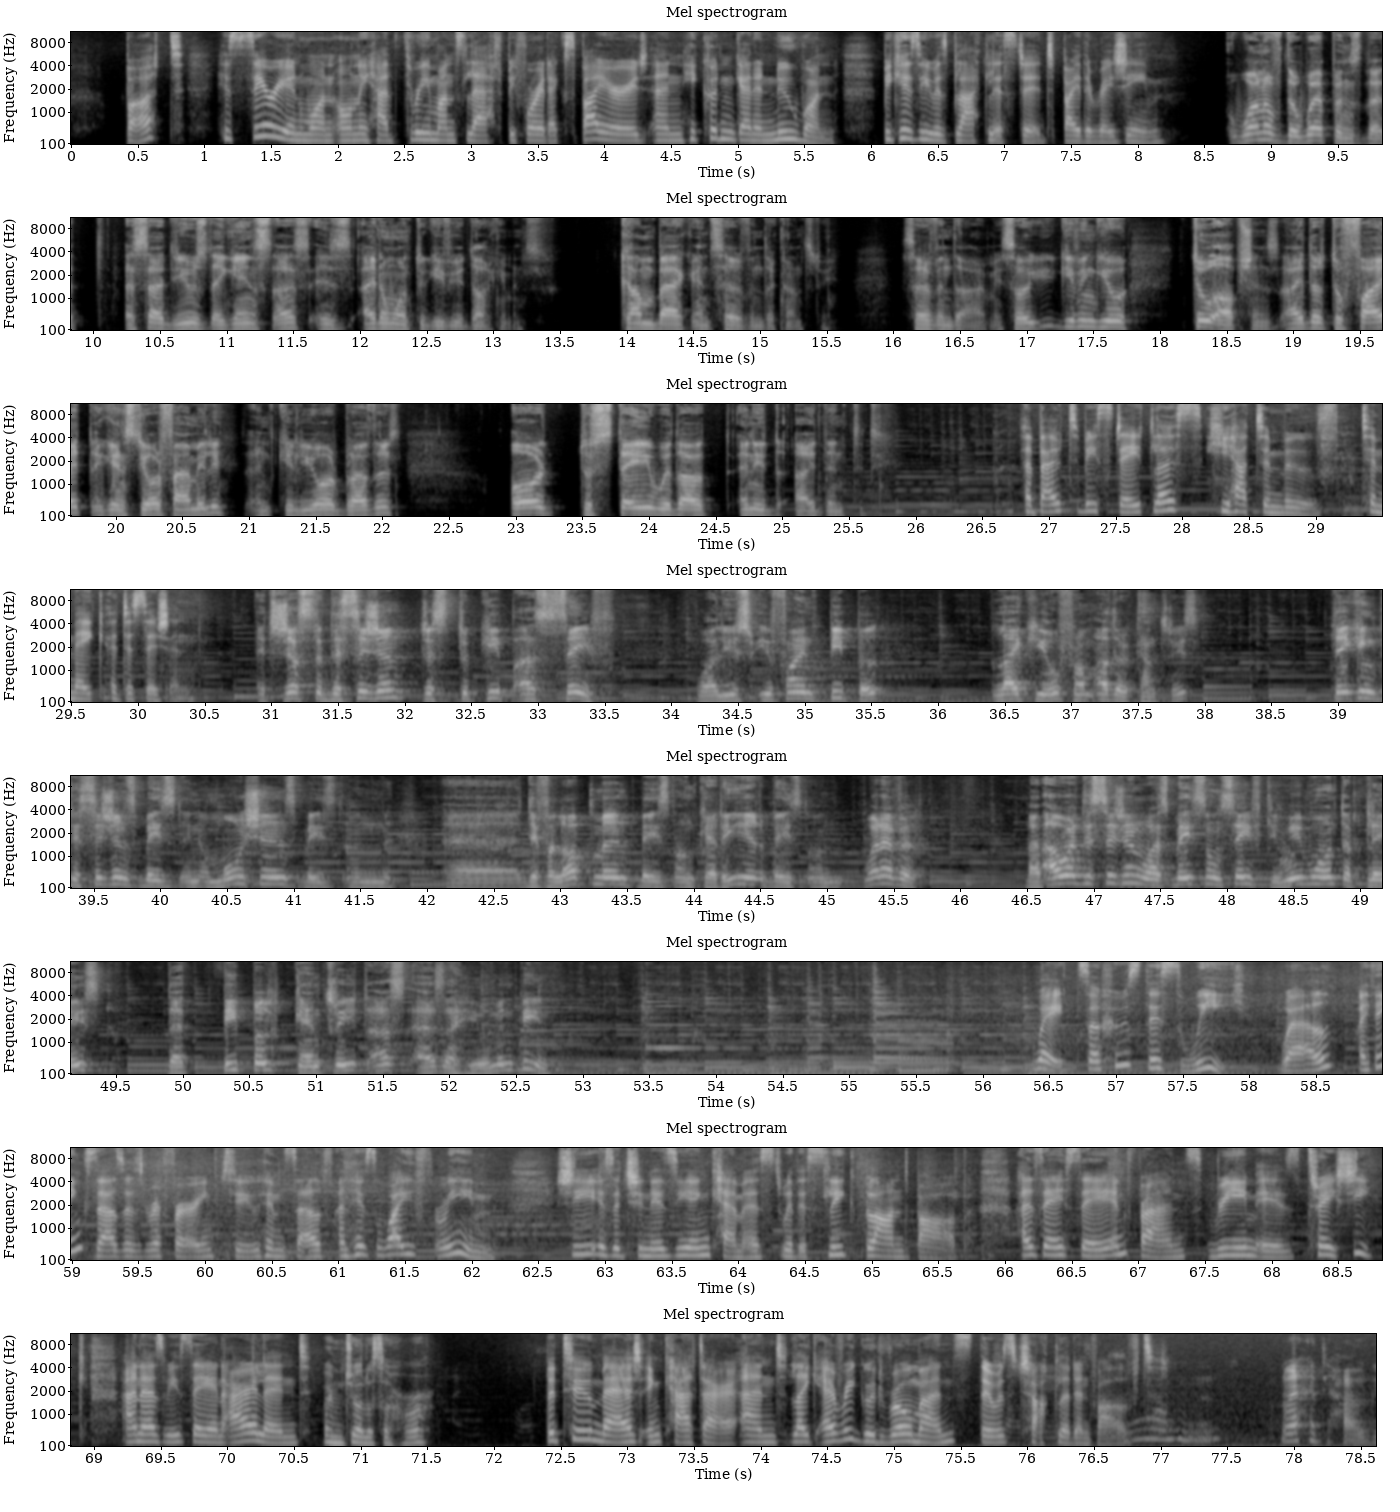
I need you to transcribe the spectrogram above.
But his Syrian one only had three months left before it expired, and he couldn't get a new one because he was blacklisted by the regime. One of the weapons that Assad used against us is I don't want to give you documents. Come back and serve in the country, serve in the army. So giving you two options either to fight against your family and kill your brothers, or to stay without any identity. About to be stateless, he had to move to make a decision. It's just a decision just to keep us safe. While you, you find people like you from other countries taking decisions based on emotions, based on uh, development, based on career, based on whatever. But our decision was based on safety. We want a place that people can treat us as a human being. Wait, so who's this we? Well, I think Zaz is referring to himself and his wife Reem. She is a Tunisian chemist with a sleek blonde bob. As they say in France, Reem is très chic, and as we say in Ireland, I'm jealous of her. The two met in Qatar, and like every good romance, there was chocolate involved. واحد يحاول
